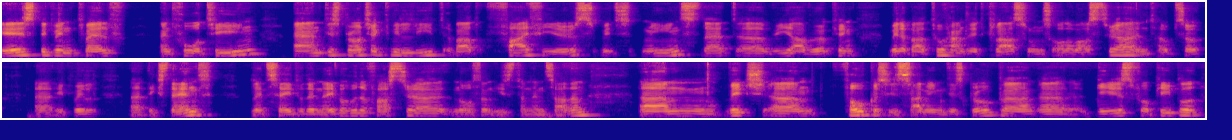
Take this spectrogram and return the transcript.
is between 12 and 14. And this project will lead about five years, which means that uh, we are working with about 200 classrooms all of Austria and hope so uh, it will uh, extend, let's say, to the neighborhood of Austria, northern, eastern, and southern, um, which um, focuses, I mean, this group uh, uh, gears for people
